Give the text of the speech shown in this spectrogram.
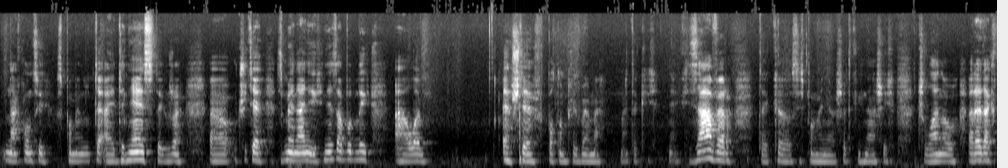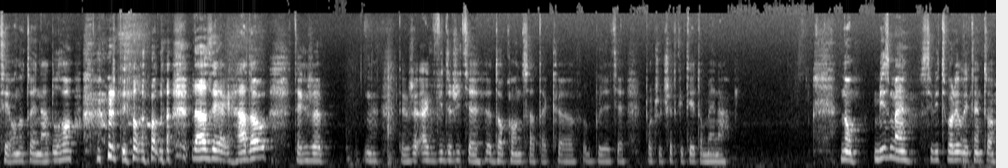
na konci spomenuté aj dnes, takže uh, určite sme na nich nezabudli, ale ešte potom, keď budeme mať taký nejaký záver, tak uh, si spomenieme všetkých našich členov redakcie. Ono to je na dlho, vždy, lebo nás je jak hadov, takže Takže ak vydržíte do konca, tak e, budete počuť všetky tieto mená. No, my sme si vytvorili tento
